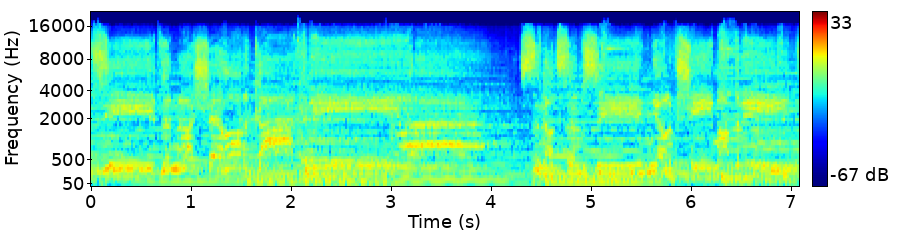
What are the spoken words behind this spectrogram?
přijít naše horká chvíle. Snad jsem si měl všímat víc,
